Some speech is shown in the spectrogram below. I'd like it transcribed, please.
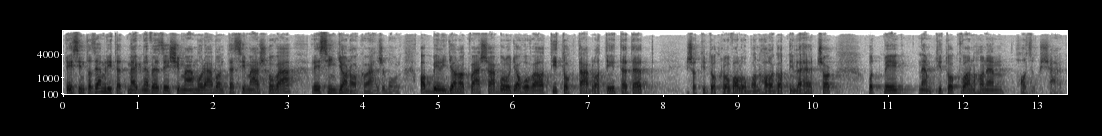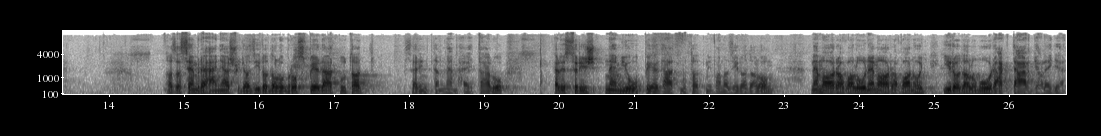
Részint az említett megnevezési mámorában teszi máshová, részint gyanakvásból. Abbéli gyanakvásából, hogy ahová a titoktábla tétetett, és a titokról valóban hallgatni lehet csak, ott még nem titok van, hanem hazugság. Az a szemrehányás, hogy az irodalom rossz példát mutat, szerintem nem helytálló. Először is nem jó példát mutatni van az irodalom. Nem arra való, nem arra van, hogy irodalom órák tárgya legyen.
